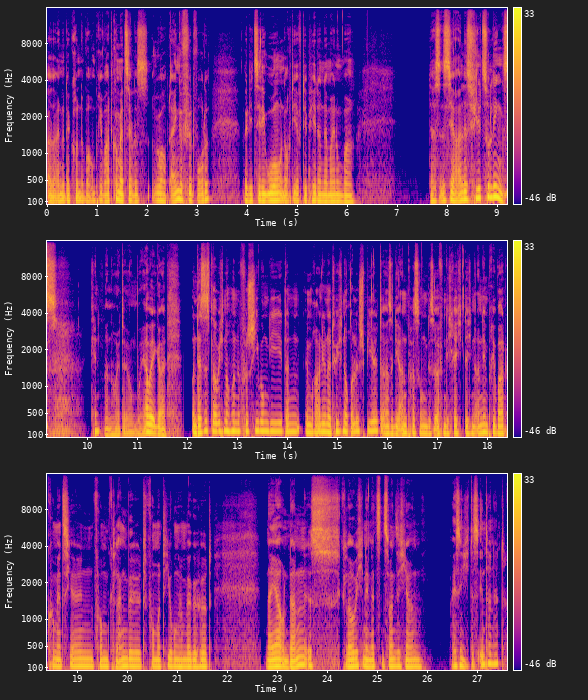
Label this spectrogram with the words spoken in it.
also einer der Gründe, warum Privatkommerzielles überhaupt eingeführt wurde, weil die CDU und auch die FDP dann der Meinung war, das ist ja alles viel zu links. Kennt man heute irgendwo, aber egal. Und das ist, glaube ich, nochmal eine Verschiebung, die dann im Radio natürlich eine Rolle spielt. Also die Anpassung des öffentlich-rechtlichen an den privatkommerziellen, vom Klangbild, Formatierung haben wir gehört. Naja, und dann ist, glaube ich, in den letzten 20 Jahren, weiß nicht, das Internet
